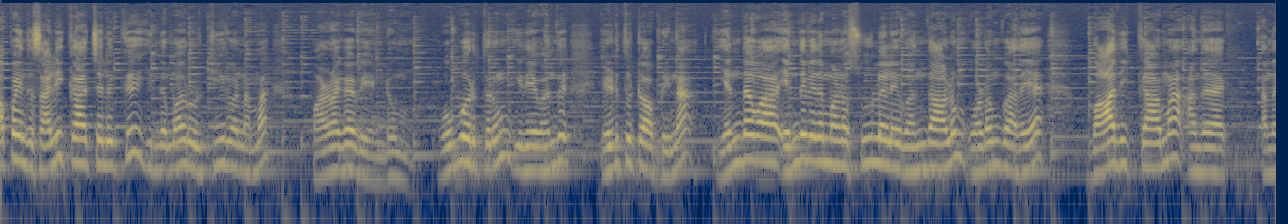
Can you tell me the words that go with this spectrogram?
அப்போ இந்த சளி காய்ச்சலுக்கு இந்த மாதிரி ஒரு தீர்வை நம்ம பழக வேண்டும். ஒவ்வொருத்தரும் இதை வந்து எடுத்துட்டோம் அப்படின்னா எந்த வா எந்த விதமான சூழ்நிலை வந்தாலும் உடம்பு அதைய பாதிக்காமல் அந்த அந்த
